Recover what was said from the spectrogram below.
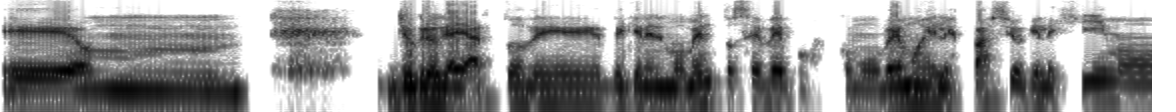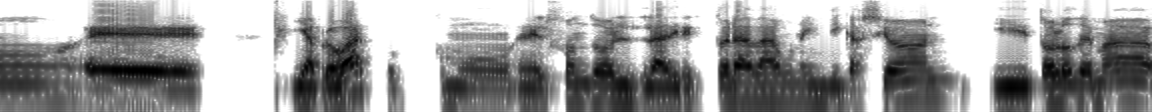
Eh, yo creo que hay harto de, que en el momento se ve, pues, como vemos el espacio que elegimos eh, y aprobar, pues, como en el fondo la directora da una indicación y todo lo demás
